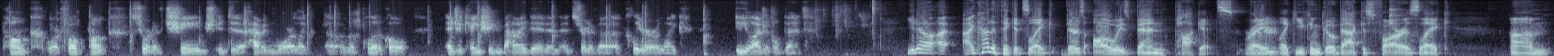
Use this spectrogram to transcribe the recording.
punk or folk punk sort of changed into having more like a, of a political education behind it and, and sort of a, a clearer like ideological bent? You know, I, I kind of think it's like there's always been pockets, right? Mhm. Like you can go back as far as like, um,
